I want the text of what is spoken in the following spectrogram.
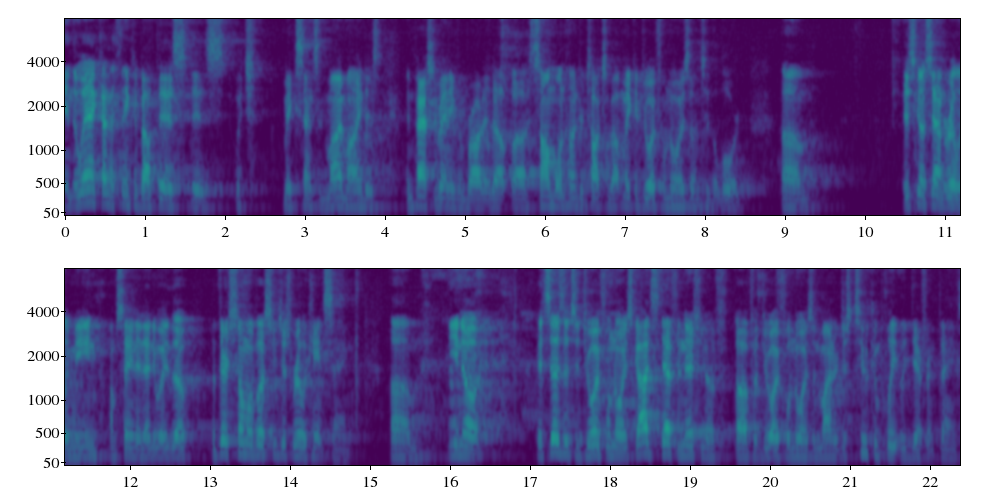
And the way I kind of think about this is, which makes sense in my mind, is, and Pastor Ben even brought it up, uh, Psalm 100 talks about make a joyful noise unto the Lord. Um, it's going to sound really mean. I'm saying it anyway, though. But there's some of us who just really can't sing. Um, you know, it says it's a joyful noise. God's definition of, of a joyful noise and mine are just two completely different things.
